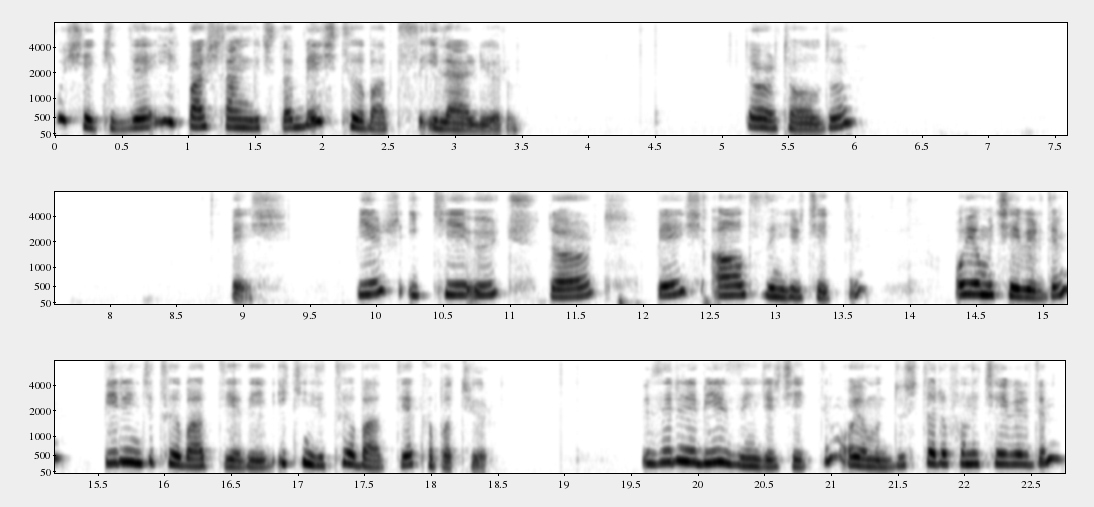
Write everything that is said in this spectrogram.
Bu şekilde ilk başlangıçta 5 tığ battısı ilerliyorum. 4 oldu. 5 1, 2, 3, 4, 5, 6 zincir çektim. Oyamı çevirdim. Birinci tığ battıya değil ikinci tığ battıya kapatıyorum. Üzerine bir zincir çektim. Oyamın düz tarafını çevirdim.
